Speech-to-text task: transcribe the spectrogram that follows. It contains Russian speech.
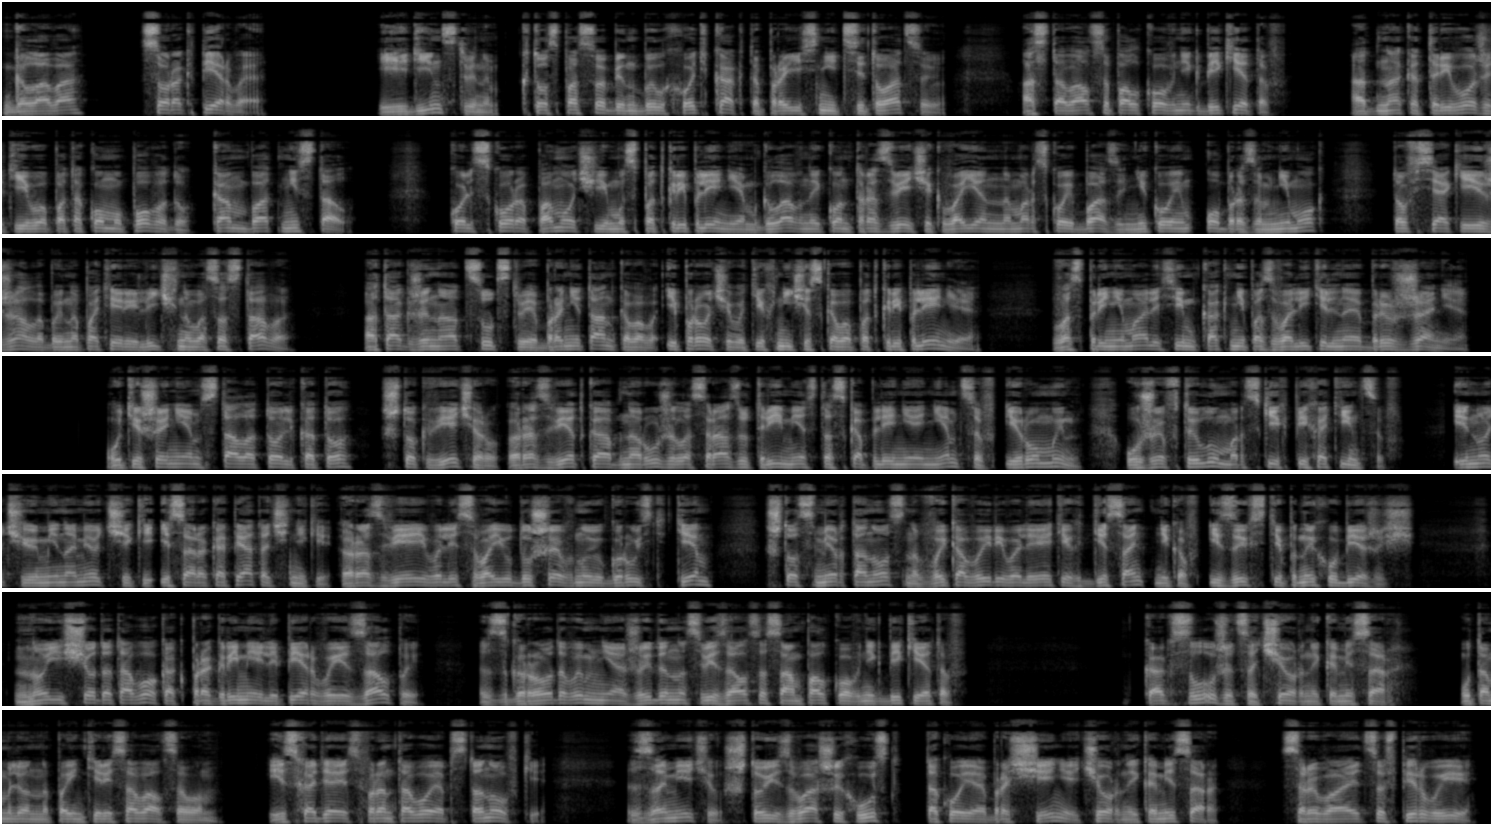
Глава 41. Единственным, кто способен был хоть как-то прояснить ситуацию, оставался полковник Бекетов. Однако тревожить его по такому поводу комбат не стал. Коль скоро помочь ему с подкреплением главный контрразведчик военно-морской базы никоим образом не мог, то всякие жалобы на потери личного состава а также на отсутствие бронетанкового и прочего технического подкрепления, воспринимались им как непозволительное брюзжание. Утешением стало только то, что к вечеру разведка обнаружила сразу три места скопления немцев и румын уже в тылу морских пехотинцев. И ночью минометчики и сорокопяточники развеивали свою душевную грусть тем, что смертоносно выковыривали этих десантников из их степных убежищ. Но еще до того, как прогремели первые залпы, с Гродовым неожиданно связался сам полковник Бекетов. «Как служится черный комиссар?» — утомленно поинтересовался он. «Исходя из фронтовой обстановки, замечу, что из ваших уст такое обращение, черный комиссар, срывается впервые».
